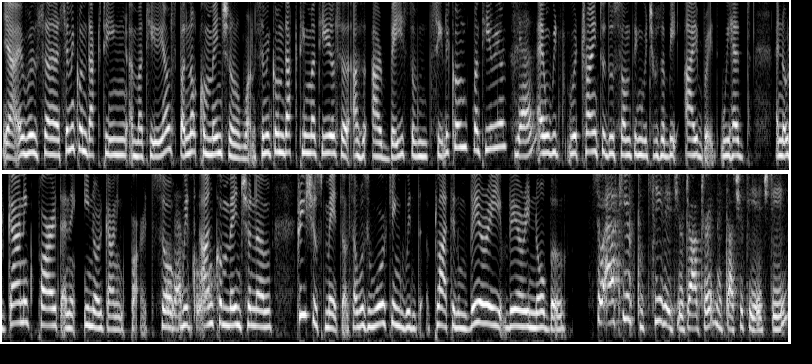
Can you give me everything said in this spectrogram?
Yeah, it was uh, semiconducting materials, but not conventional ones. Semiconducting materials are, are, based on silicon material. Yeah. And we were trying to do something which was a bit hybrid. We had an organic part and an inorganic part. So oh, with cool. unconventional precious metals, I was working with platinum, very, very noble. So after you completed your doctorate and got your PhD,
